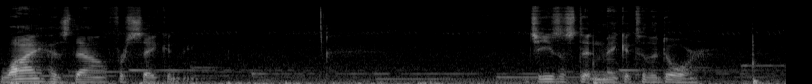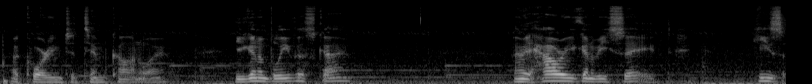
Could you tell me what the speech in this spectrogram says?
why hast thou forsaken me? Jesus didn't make it to the door, according to Tim Conway. You gonna believe this guy? I mean, how are you gonna be saved? He's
